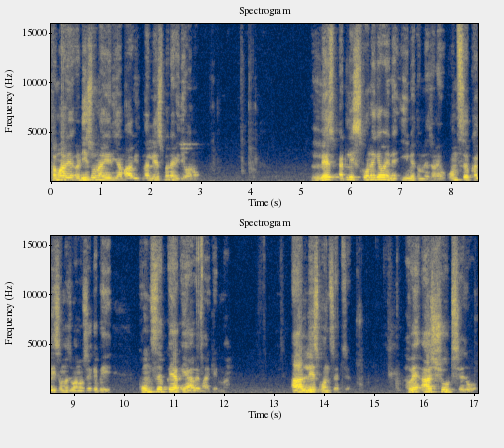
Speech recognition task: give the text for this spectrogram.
તમારે અઢીસોના એરિયામાં આવી રીતના લેસ બનાવી દેવાનો. લેસ એટલીસ્ટ કોને કહેવાય ને એ મેં તમને જણાવ્યું. કોન્સેપ્ટ ખાલી સમજવાનો છે કે ભાઈ કોન્સેપ્ટ કયા કયા આવે માર્કેટમાં આ લેસ કોન્સેપ્ટ છે. હવે આ શૂટ છે જો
